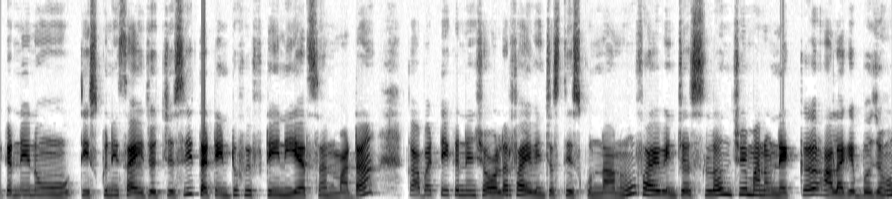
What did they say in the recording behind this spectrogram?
ఇక్కడ నేను తీసుకునే సైజ్ వచ్చేసి థర్టీన్ టు ఫిఫ్టీన్ ఇయర్స్ అనమాట కాబట్టి ఇక్కడ నేను షోల్డర్ ఫైవ్ ఇంచెస్ తీసుకున్నాను. ఫైవ్ ఇంచెస్లోంచి మనం నెక్ అలాగే భుజము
